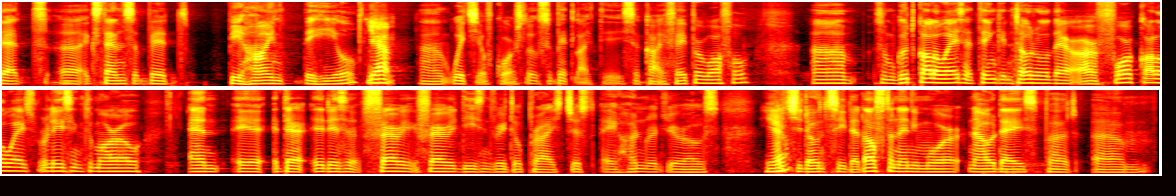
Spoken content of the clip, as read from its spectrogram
that uh, extends a bit behind the heel, Yeah. um, which of course looks a bit like the sacai Vapor Waffle. Um, some good colorways. I think in total there are four colorways releasing tomorrow, and it, there it is a very very decent retail price, just a hundred euros, Yeah. which you don't see that often anymore nowadays. But um,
